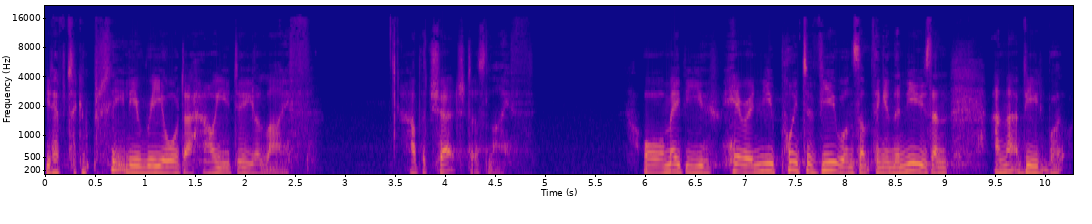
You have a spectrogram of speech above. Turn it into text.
you'd have to completely reorder how you do your life, how the church does life. Or maybe you hear a new point of view on something in the news and, and that view, well,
